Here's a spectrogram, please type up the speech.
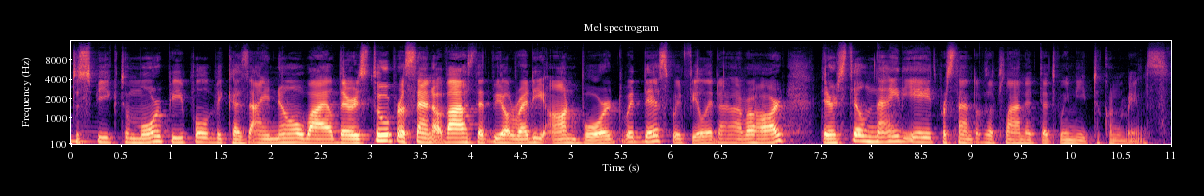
to speak to more people because I know while there is 2% of us that we already on board with this, we feel it in our heart, there's still 98% of the planet that we need to convince.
